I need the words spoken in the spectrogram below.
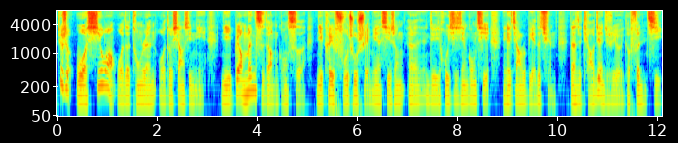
就是我希望我的同仁，我都相信你，你不要闷死在我们公司，你可以浮出水面，牺牲呃，就呼吸新鲜空气，你可以加入别的群，但是条件就是有一个分际，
